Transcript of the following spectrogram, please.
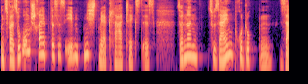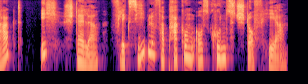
Und zwar so umschreibt, dass es eben nicht mehr Klartext ist, sondern zu seinen Produkten sagt, ich stelle flexible Verpackung aus Kunststoff her.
